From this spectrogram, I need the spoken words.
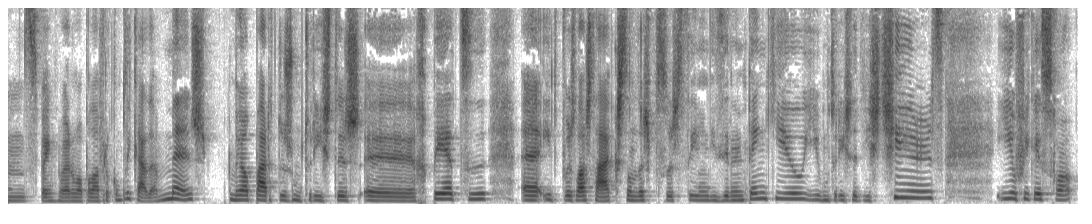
Um, se bem que não era uma palavra complicada, mas a maior parte dos motoristas uh, repete, uh, e depois lá está a questão das pessoas saírem dizerem thank you, e o motorista diz cheers, e eu fiquei só,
